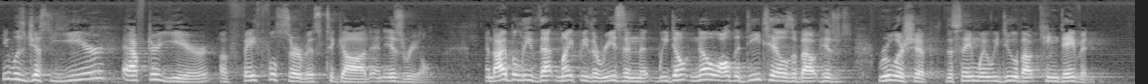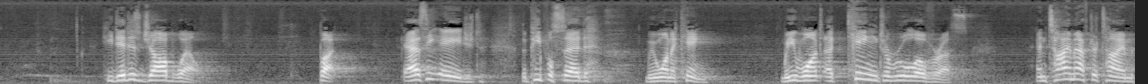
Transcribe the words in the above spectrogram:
It was just year after year of faithful service to God and Israel. And I believe that might be the reason that we don't know all the details about his rulership the same way we do about King David. He did his job well. But as he aged, the people said, We want a king. We want a king to rule over us. And time after time,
